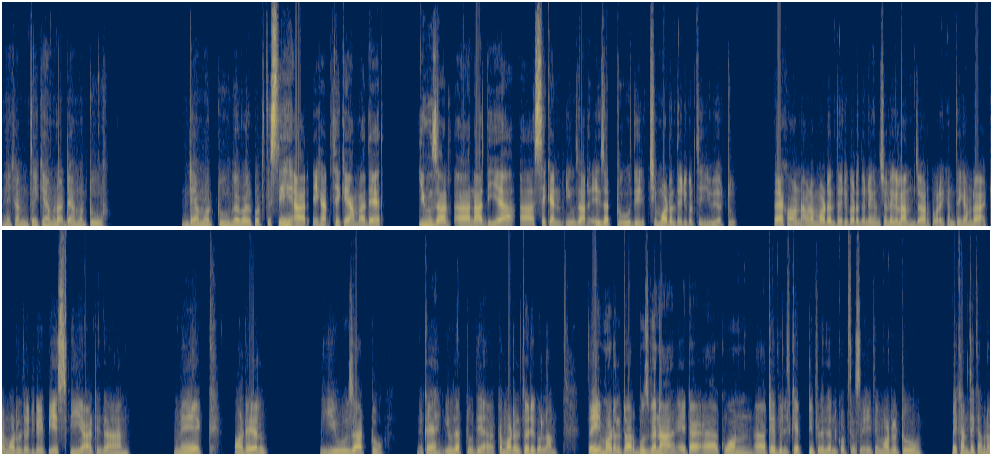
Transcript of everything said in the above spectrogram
এখান থেকে আমরা ডেমো টু ডেমো টু ব্যবহার করতেছি। আর এখান থেকে আমাদের ইউজার না দিয়ে সেকেন্ড ইউজার ইউজার টু দিচ্ছি মডেল তৈরি করছি ইউজার টু তো এখন আমরা মডেল তৈরি করার জন্য এখানে চলে গেলাম। যাওয়ার পর এখান থেকে আমরা একটা মডেল তৈরি করি। PHP artisan make model user two okay user two দিয়ে একটা মডেল তৈরি করলাম। তো এই মডেলটা আর বুঝবে না, এটা কোন টেবিলকে রিপ্রেজেন্ট করতেছে? এই যে মডেল টু এখান থেকে আমরা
